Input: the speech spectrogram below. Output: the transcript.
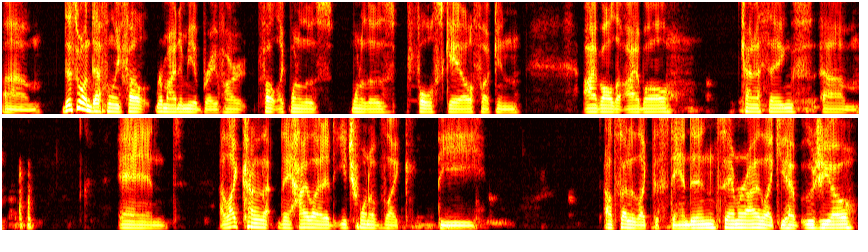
um, this one definitely felt reminded me of Braveheart. Felt like one of those one of those full scale fucking eyeball to eyeball kind of things. Um, and I like kind of that they highlighted each one of like the outside of like the stand-in samurai. Like you have Ujio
